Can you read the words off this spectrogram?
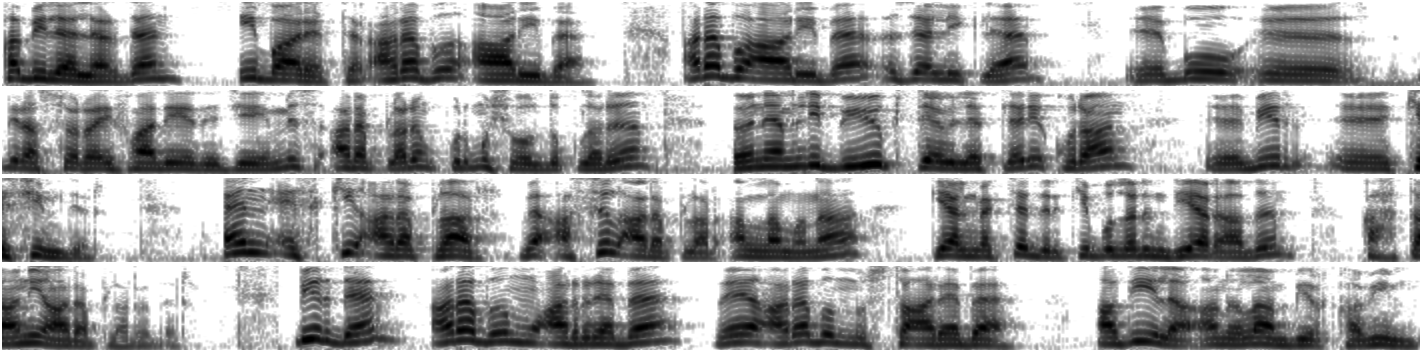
kabilelerden ibarettir. Arabı Aribe. Arabı Aribe özellikle bu biraz sonra ifade edeceğimiz Arapların kurmuş oldukları önemli büyük devletleri kuran bir kesimdir. En eski Araplar ve asıl Araplar anlamına gelmektedir ki bunların diğer adı Kahtani Araplarıdır. Bir de Arabı Muarrebe veya Arabı Mustarebe adıyla anılan bir kavim,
